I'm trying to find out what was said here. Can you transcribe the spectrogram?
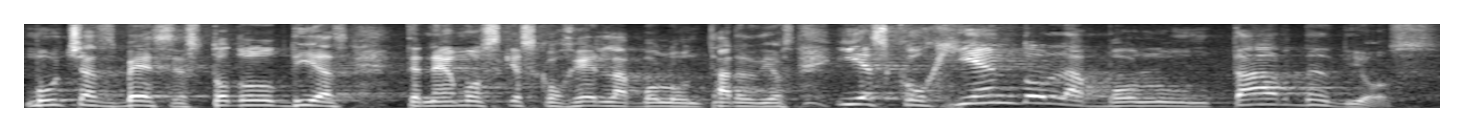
Muchas veces, todos los días, tenemos que escoger la voluntad de Dios. Y escogiendo la voluntad de Dios,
